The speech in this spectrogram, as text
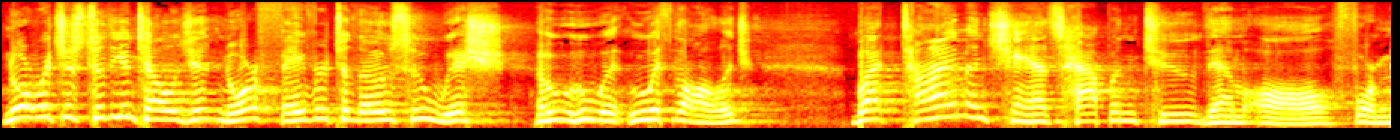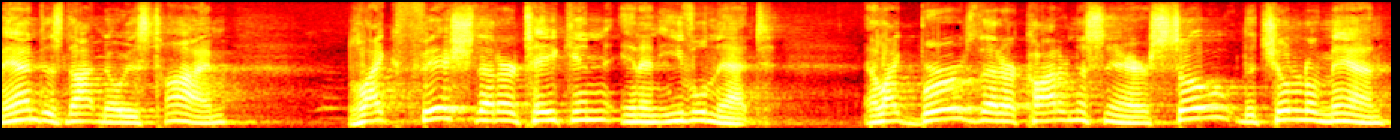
nor riches to the intelligent, nor favor to those who wish, who, who, who with knowledge. But time and chance happen to them all, for man does not know his time. Like fish that are taken in an evil net, and like birds that are caught in a snare, so the children of man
